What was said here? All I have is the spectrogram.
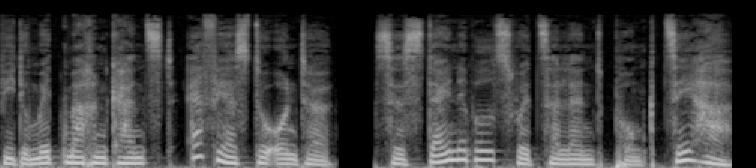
Wie du mitmachen kannst, erfährst du unter sustainableswitzerland.ch.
